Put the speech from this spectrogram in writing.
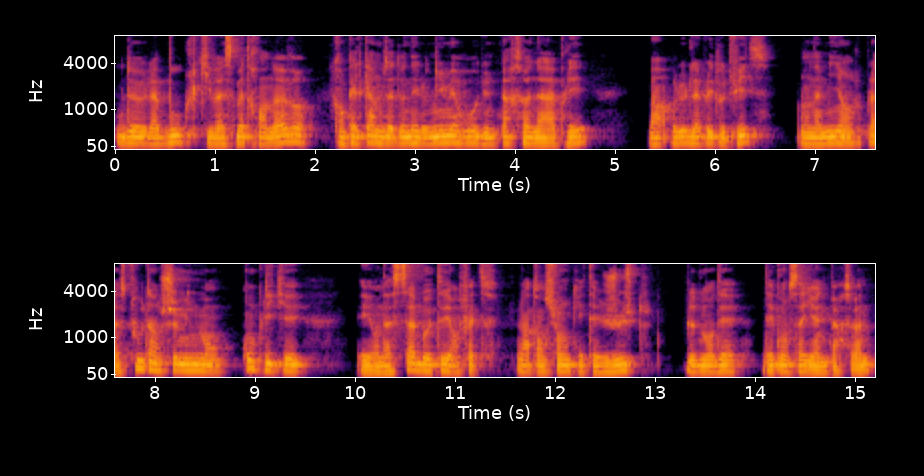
de la boucle qui va se mettre en œuvre quand quelqu'un nous a donné le numéro d'une personne à appeler. Ben au lieu de l'appeler tout de suite, on a mis en place tout un cheminement compliqué et on a saboté en fait l'intention qui était juste de demander des conseils à une personne.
